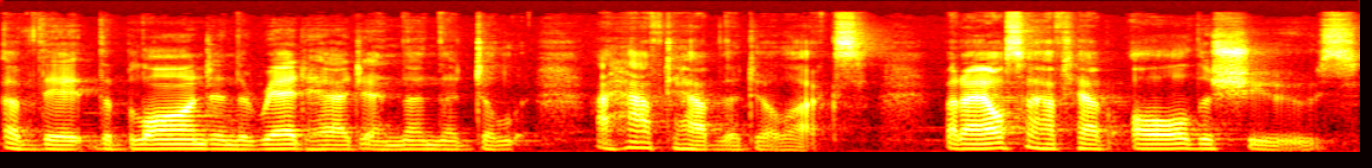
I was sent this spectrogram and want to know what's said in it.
of the the blonde and the redhead, and then the. Del- I have to have the deluxe, but I also have to have all the shoes,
